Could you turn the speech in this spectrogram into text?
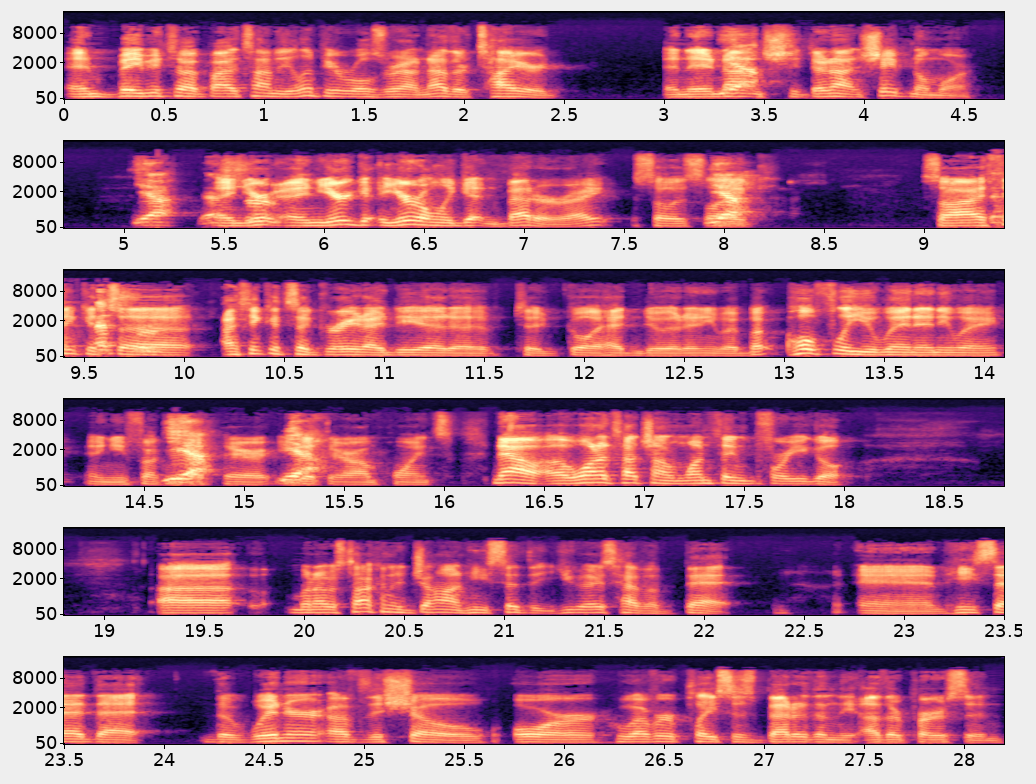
and maybe by the time the Olympia rolls around, now they're tired, and they're not yeah. they're not in shape no more. Yeah, and true. you're and you're you're only getting better, right? So it's like. So I think it's That's a true. I think it's a great idea to to go ahead and do it anyway. But hopefully you win anyway and you fucking yeah. get there. You yeah. get there on points. Now I want to touch on one thing before you go. Uh, when I was talking to John, he said that you guys have a bet, and he said that the winner of the show or whoever places better than the other person,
